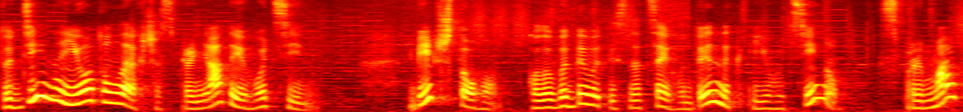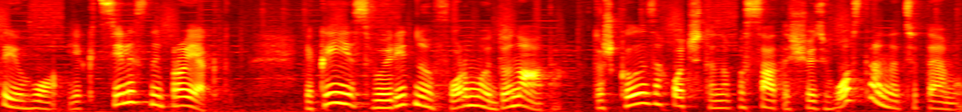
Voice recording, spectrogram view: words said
тоді на йоту легше сприйняти його ціну. Більш того, коли ви дивитесь на цей годинник і його ціну, сприймайте його як цілісний проєкт, який є своєрідною формою доната. Тож, коли захочете написати щось гостре на цю тему,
